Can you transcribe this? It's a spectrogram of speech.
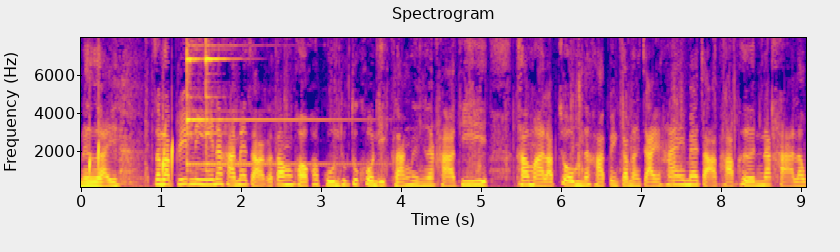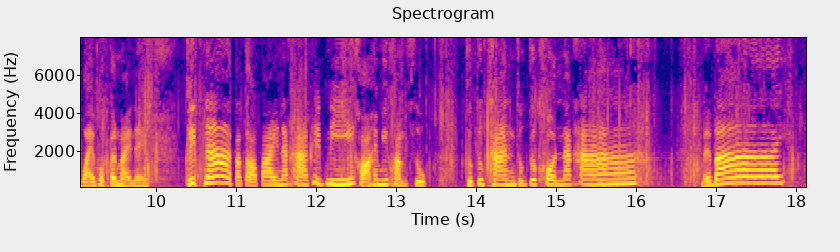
เหนื่อยสำหรับคลิปนี้นะคะ แม่จ๋าก็ต้องขอขอบคุณทุกๆ คนอีกครั้งหนึ่งนะคะ ที่เข้ามารับชมนะคะ เป็นกำลังใจให้แม่จ๋าพาเพลินนะคะแล้วไว้พบกันใหม่ในคลิปหน้าต่อๆไปนะคะ คลิปนี้ขอให้มีความสุขทุกๆท่าน ทุกๆคนนะคะบ๊ายบาย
